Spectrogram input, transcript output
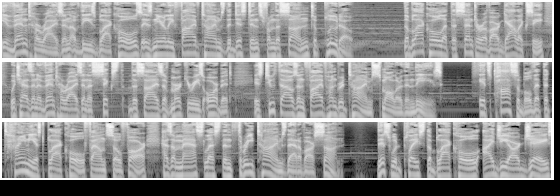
event horizon, of these black holes is nearly five times the distance from the Sun to Pluto. The black hole at the center of our galaxy, which has an event horizon a sixth the size of Mercury's orbit, is 2,500 times smaller than these. It's possible that the tiniest black hole found so far has a mass less than three times that of our Sun. This would place the black hole IGRJ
